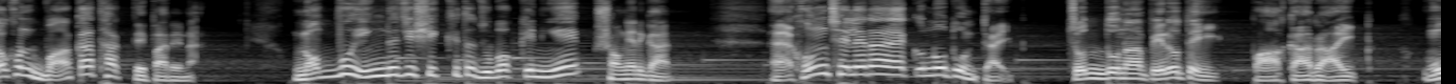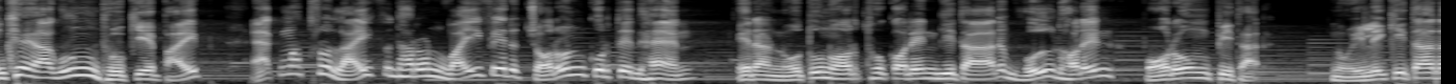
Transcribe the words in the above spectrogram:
তখন বাঁকা থাকতে পারে না। নব্য ইংরেজি শিক্ষিত যুবককে নিয়ে সঙের গান। এখন ছেলেরা এক নতুন টাইপ চোদ্দ না পেরোতেই পাকা রাইপ মুখে আগুন ঢুকিয়ে পাইপ একমাত্র লাইফ ধারণ ওয়াইফের চরণ করতে ধ্যান। এরা নতুন অর্থ করেন গীতার, ভুল ধরেন পরম পিতার। নইলে কি তার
